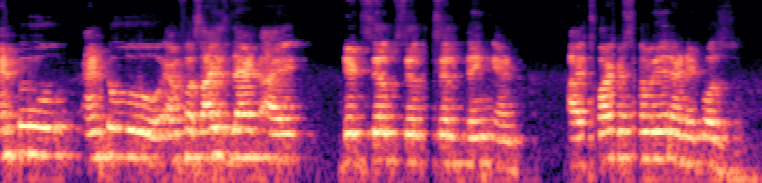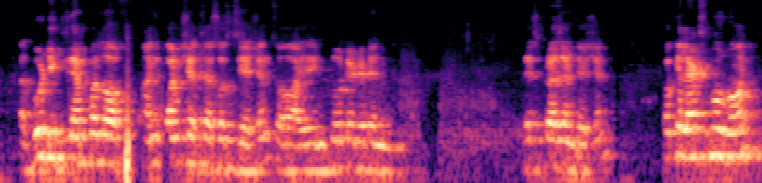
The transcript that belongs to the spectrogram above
And to and to emphasize that, I did silk, silk, silk thing, and I saw it somewhere, and it was a good example of unconscious association. So I included it in this presentation. Okay, let's move on.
